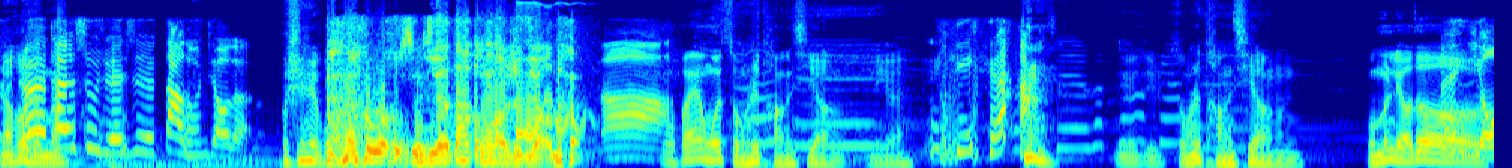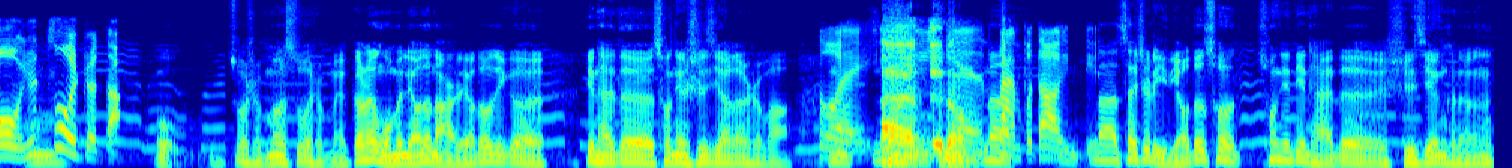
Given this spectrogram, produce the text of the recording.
然后什么？他的数学是大同教的。不是我，我数学大同老师教的。啊！我发现我总是躺枪，那个。就就总是躺枪，我们聊到没有，是坐着的。我做什么做什么呀？刚才我们聊到哪儿？聊到这个电台的创建时间了，是吧？对，哎，对的，办不到一点。那在这里聊到创创建电台的时间，可能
